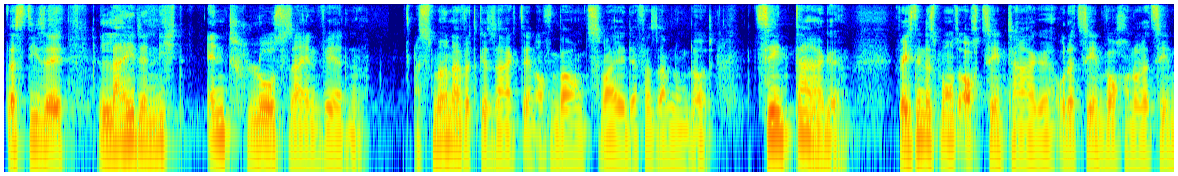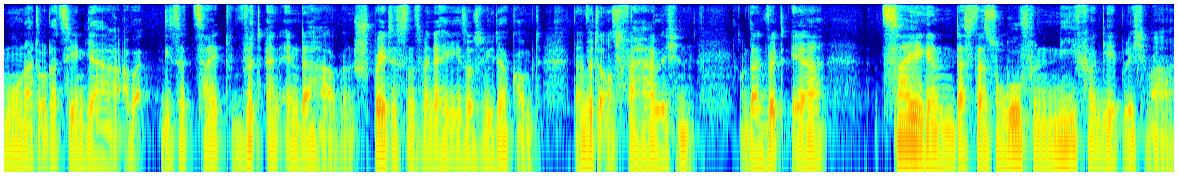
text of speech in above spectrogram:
dass diese Leiden nicht endlos sein werden. Smyrna wird gesagt in Offenbarung 2 der Versammlung dort, zehn Tage Vielleicht sind es bei uns auch zehn Tage oder zehn Wochen oder zehn Monate oder zehn Jahre, aber diese Zeit wird ein Ende haben. Spätestens, wenn der Herr Jesus wiederkommt, dann wird er uns verherrlichen und dann wird er zeigen, dass das Rufen nie vergeblich war,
